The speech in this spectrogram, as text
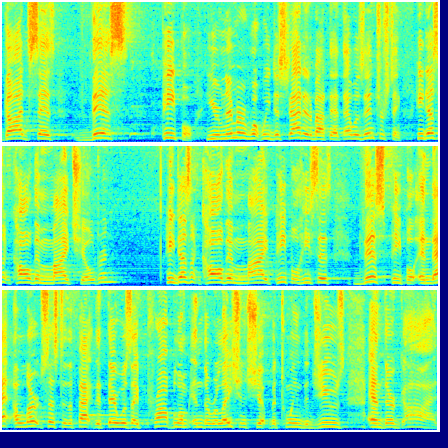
God says, This people. You remember what we decided about that? That was interesting. He doesn't call them my children. He doesn't call them my people. He says this people. And that alerts us to the fact that there was a problem in the relationship between the Jews and their God.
